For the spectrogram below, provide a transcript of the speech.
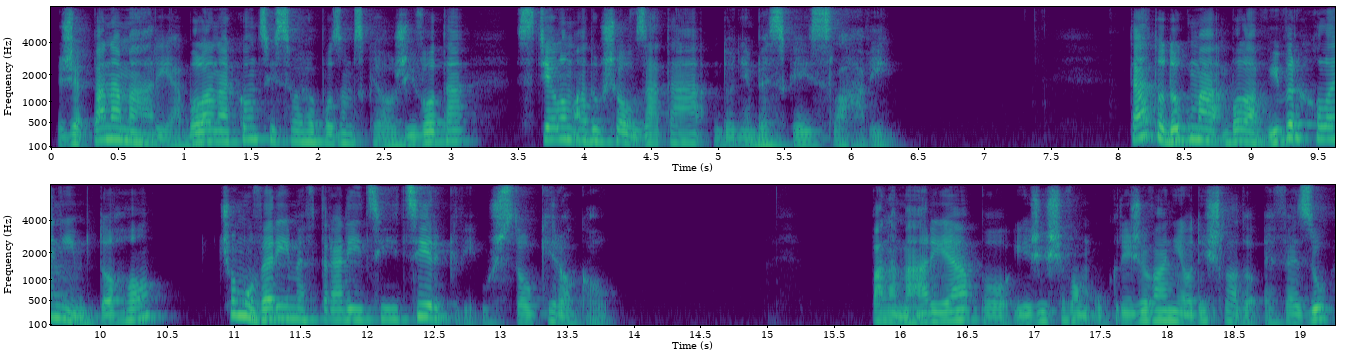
že Pana Mária bola na konci svojho pozemského života s telom a dušou vzatá do nebeskej slávy. Táto dogma bola vyvrcholením toho, čomu veríme v tradícii cirkvy už stovky rokov. Pana Mária po Ježišovom ukrižovaní odišla do Efezu,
